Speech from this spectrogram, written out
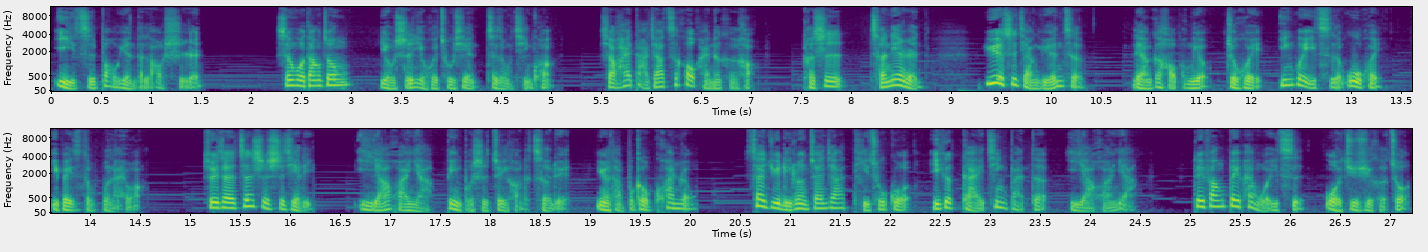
一直抱怨的老实人。生活当中。有时也会出现这种情况，小孩打架之后还能和好，可是成年人越是讲原则，两个好朋友就会因为一次误会，一辈子都不来往。所以在真实世界里，以牙还牙并不是最好的策略，因为它不够宽容。赛局理论专家提出过一个改进版的以牙还牙：对方背叛我一次，我继续合作；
